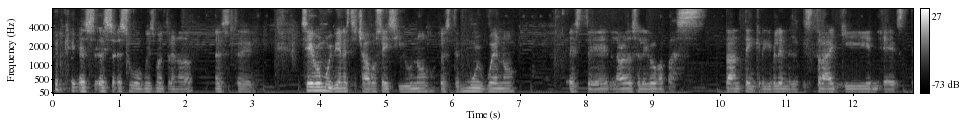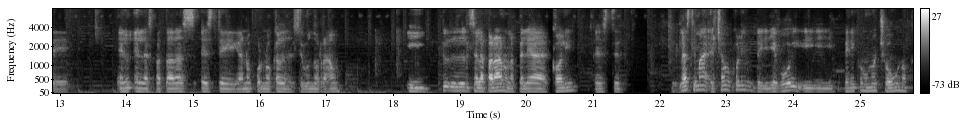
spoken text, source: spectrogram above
Es, es, es, su mismo entrenador. Este, sigo muy bien este chavo, 6 y 1, este, muy bueno. Este, la verdad se le dio bastante increíble en el striking, este, en, las patadas, este, ganó por knockout en el segundo round. Y se la pararon la pelea a Colin. Este, lástima, el chavo Colin llegó y, venía con un 8-1. O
